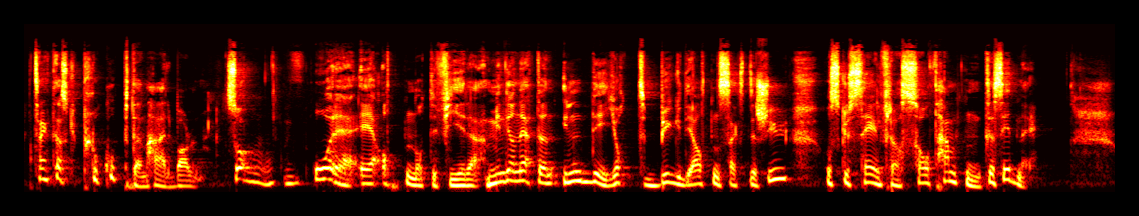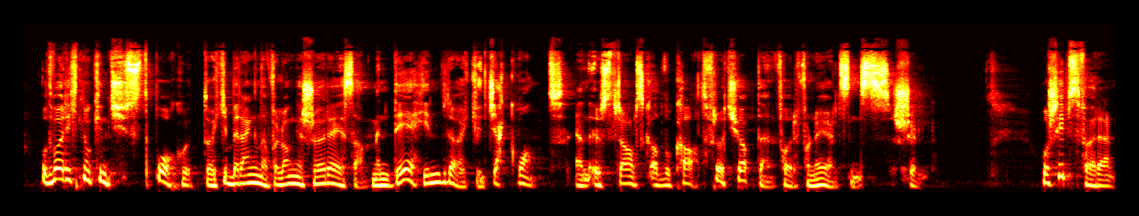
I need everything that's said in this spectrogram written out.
jeg tenkte jeg skulle plukke opp denne ballen. Så året er 1884. Millionett er en yndig yacht bygd i 1867 og skulle seile fra Southampton til Sydney. Og Det var riktignok en kystbåt og ikke beregna for lange sjøreiser, men det hindra ikke Jack Want, en australsk advokat, fra å kjøpe den for fornøyelsens skyld. Og skipsføreren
